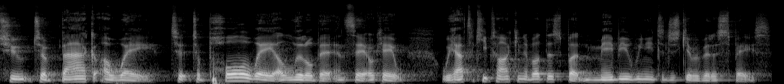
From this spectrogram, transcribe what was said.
to, to back away, to, to pull away a little bit and say, okay, we have to keep talking about this, but maybe we need to just give a bit of space.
